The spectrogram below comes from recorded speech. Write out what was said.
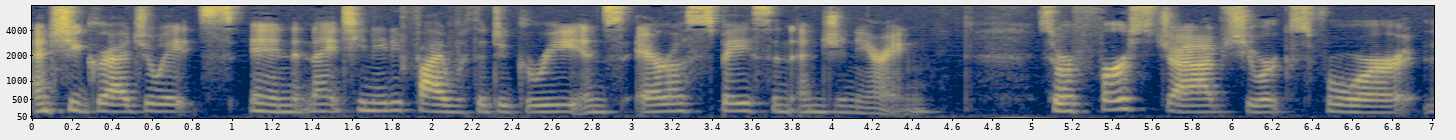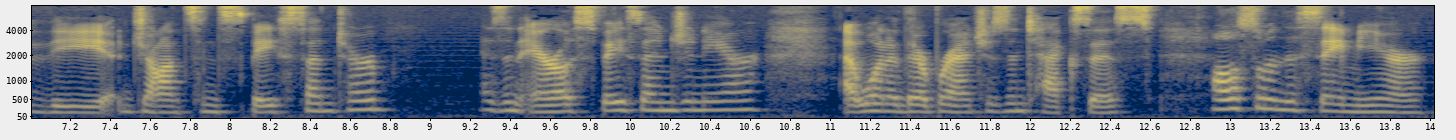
And she graduates in 1985 with a degree in aerospace and engineering. So her first job, she works for the Johnson Space Center as an aerospace engineer at one of their branches in Texas. Also in the same year,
